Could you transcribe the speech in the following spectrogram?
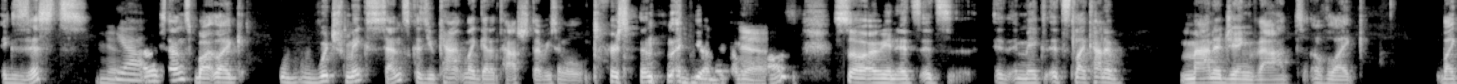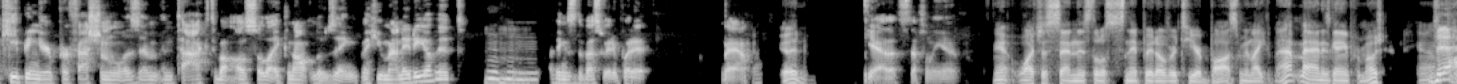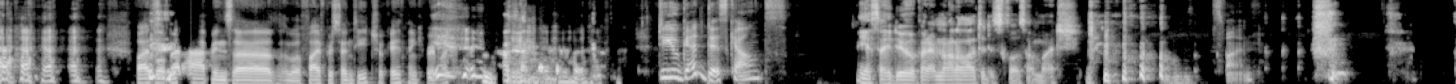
exists. yeah. Yeah. That makes sense, but like. Which makes sense because you can't like get attached to every single person that you ever come Yeah. across. So I mean, it's it's it, it makes it's like kind of managing that of like like keeping your professionalism intact, but also like not losing the humanity of it. Mhm. Mhm. I think is the best way to put it. Yeah, Good. yeah, that's definitely it. Yeah. Watch us send this little snippet over to your boss. I mean, like that man is getting promotion. Yeah. Yeah. By the way, that happens. Uh, five percent each. Okay. Thank you very much. Do you get discounts? Yes, I do, but I'm not allowed to disclose how much. It's fine.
